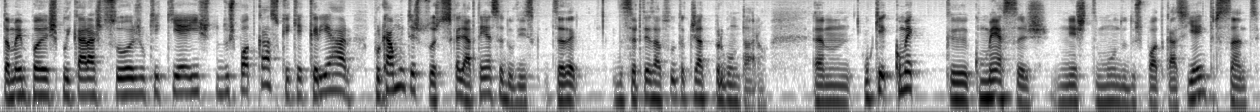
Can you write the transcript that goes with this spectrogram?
também para explicar às pessoas o que é, que é isto dos podcasts, o que é que é criar. Porque há muitas pessoas que, se calhar, têm essa dúvida, de certeza absoluta, que já te perguntaram. Um, o que, como é que começas neste mundo dos podcasts? E é interessante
